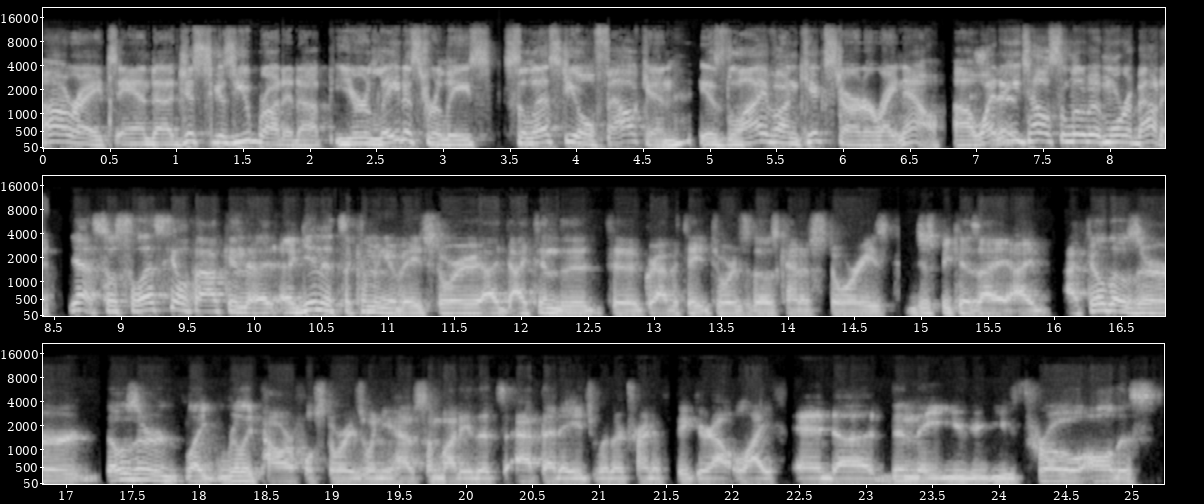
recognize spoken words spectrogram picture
All right. And uh, just because you brought it up, your latest release, Celestial Falcon, is live on Kickstarter right now. Uh, why don't you tell us a little bit more about it? Yeah. So, Celestial Falcon, uh, again, it's a coming of age story. I, I tend to, to, gravitate towards those kind of stories just because I, I, I feel those are those are like really powerful stories when you have somebody that's at that age where they're trying to figure out life and uh, then they you you throw all this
